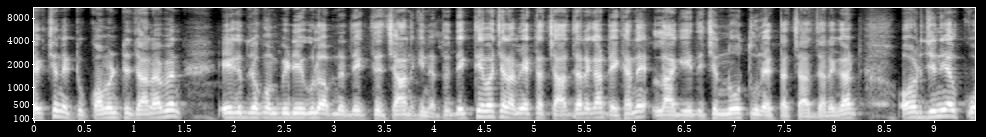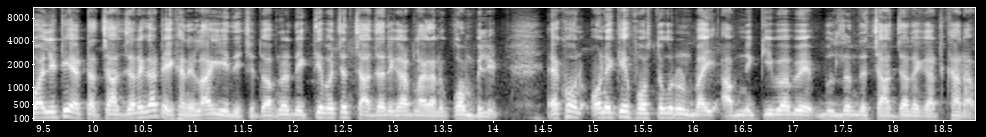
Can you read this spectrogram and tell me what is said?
দেখছেন, একটু কমেন্টে জানাবেন। এই রকম ভিডিওগুলো আপনি দেখতে চান কিনা? তো দেখতেই পাচ্ছেন, আমি একটা চার্জারের গার্ড এখানে লাগিয়ে দিচ্ছি নতুন একটা চার্জারের গার্ড অরিজিনাল কোয়ালিটি একটা চার্জারের গার্ড এখানে লাগিয়ে দিচ্ছি। তো আপনারা দেখতে পাচ্ছেন চার্জারের গার্ড লাগানো কমপ্লিট এখন অনেকেই প্রশ্ন করুন, ভাই, আপনি কীভাবে বুঝলেন যে চার্জারের গার্ড খারাপ?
